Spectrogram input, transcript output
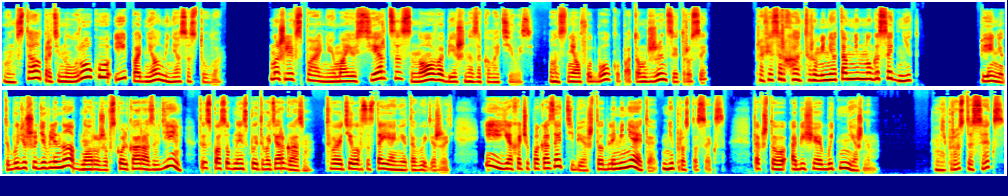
Он встал, протянул руку и поднял меня со стула. Мы шли в спальню, и моё сердце снова бешено заколотилось. Он снял футболку, потом джинсы и трусы. «Профессор Хантер, у меня там немного саднит». «Пенни, ты будешь удивлена, обнаружив, сколько раз в день ты способна испытывать оргазм. Твое тело в состоянии это выдержать. И я хочу показать тебе, что для меня это не просто секс. Так что обещаю быть нежным». «Не просто секс?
